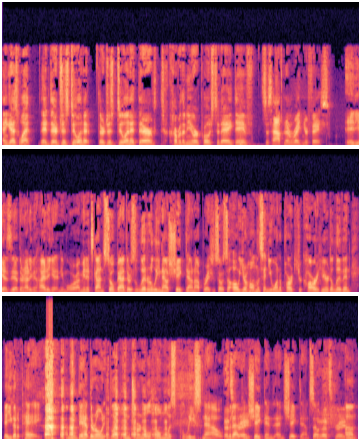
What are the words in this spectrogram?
And guess what? They're, they're just doing it. They're just doing it. There, cover the New York Post today, Dave. It's just happening right in your face. It is, yeah. They're not even hiding it anymore. I mean, it's gotten so bad. There's literally now shakedown operations. So, it's oh, you're homeless and you want to park your car here to live in? Yeah, you got to pay. I mean, they have their own like internal homeless police now That's for that great. and shake and, and shakedown. So That's great. Um,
